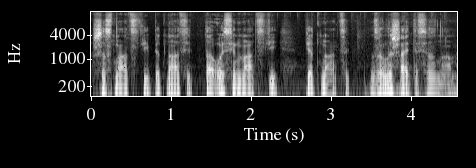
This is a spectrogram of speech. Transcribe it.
16.15 та о 17.15. Залишайтеся з нами.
